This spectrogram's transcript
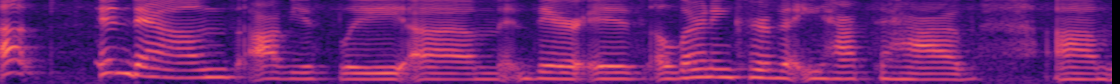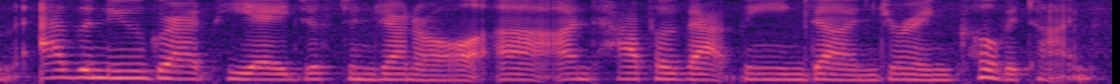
ups and downs, obviously. Um, there is a learning curve that you have to have um, as a new grad PA just in general, uh, on top of that being done during COVID times.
